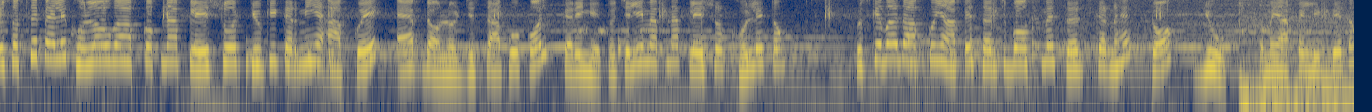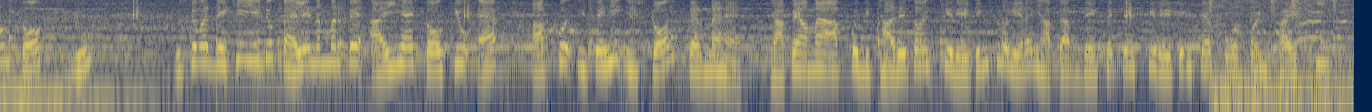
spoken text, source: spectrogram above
तो सबसे पहले खोलना होगा आपको अपना प्ले स्टोर क्योंकि करनी है आपको एक ऐप डाउनलोड जिससे आप वो कॉल करेंगे। तो चलिए मैं अपना प्ले स्टोर खोल लेता हूँ। उसके बाद आपको यहाँ पे सर्च बॉक्स में सर्च करना है टॉक यू तो मैं यहाँ पे लिख देता हूँ टॉक यू उसके बाद देखिए, ये जो पहले नंबर पे आई है टॉक यू ऐप आपको इसे ही इंस्टॉल करना है। यहाँ पे मैं आपको दिखा देता हूँ इसकी रेटिंग्स वगैरह। यहाँ पे आप देख सकते हैं इसकी रेटिंग्स है 4.5 की।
